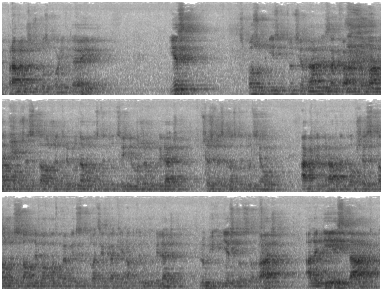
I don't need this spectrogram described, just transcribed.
e, prawem Rzeczpospolitej, jest w sposób instytucjonalny zagwarantowany poprzez to, że Trybunał Konstytucyjny może uchylać sprzeczne z Konstytucją akty prawne, poprzez to, że sądy mogą w pewnych sytuacjach takie akty uchylać lub ich nie stosować, ale nie jest tak,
